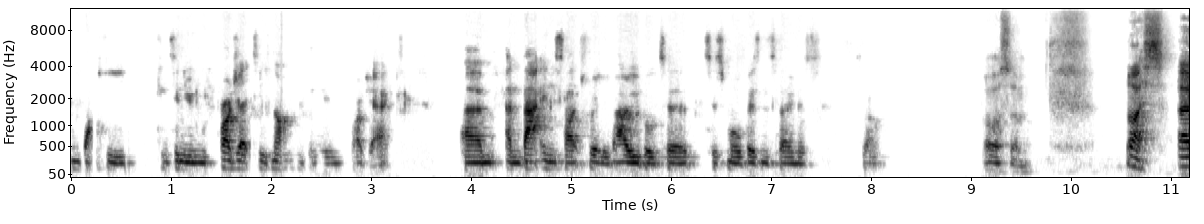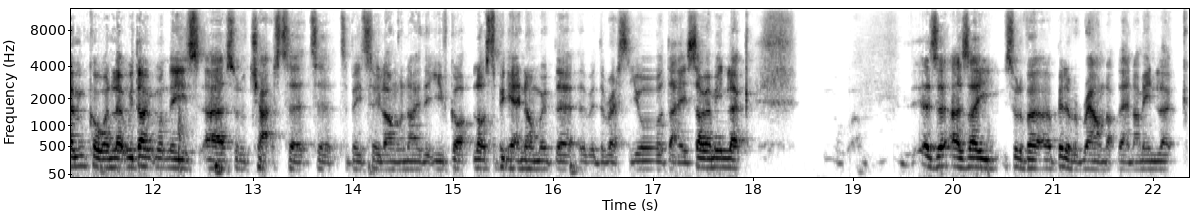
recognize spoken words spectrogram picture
who's actually continuing with projects, who's not continuing with projects. Um, and that insight's really valuable to, to small business owners. So. Awesome. Nice. Um, cool. And look, we don't want these uh, sort of chats to, to, to, be too long. I know that you've got lots to be getting on with the with the rest of your day. So I mean, look, as a, as a sort of a, a bit of a roundup, then I mean, look,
